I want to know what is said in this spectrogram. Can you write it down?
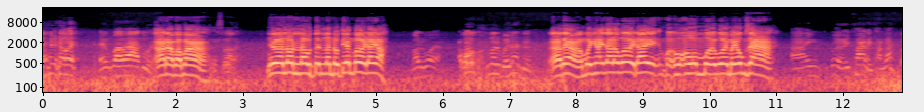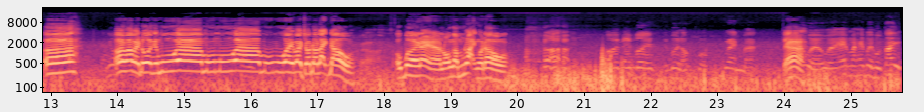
Em thôi, em 33 tuổi. À là 33. Vâng. Như lần đầu lần đầu tiên bơi đây à? Vâng đúng rồi ạ. À, vâng, bơi được mấy lần rồi. À thế à, mình hay ra đâu bơi đây? Hôm mời bơi mấy ông già. À anh bơi ở anh Phan này thắng á. Ờ. Ôi mà phải đội cái mũ à, mũ mũ à, mũ mũ ấy vào cho đỡ lạnh đầu. Ông bơi này là nó ngấm lạnh vào đầu. Thôi em, bơi, em bơi nó quen mà. Thế à? Em hay bơi Hồ Tây.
